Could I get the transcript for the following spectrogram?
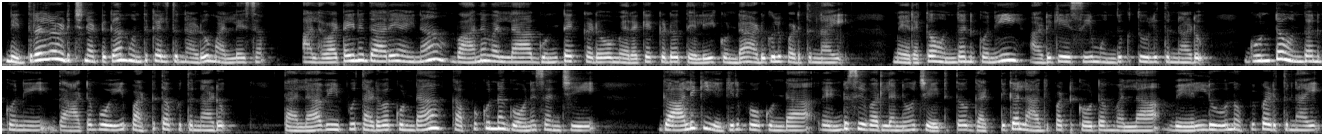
నిద్రలో నడిచినట్టుగా ముందుకెళ్తున్నాడు మల్లేశం. అలవాటైన దారి అయినా వాన వల్ల గుంటెక్కడో మెరకెక్కడో తెలియకుండా అడుగులు పడుతున్నాయి. మెరక ఉందనుకొని అడుగేసి ముందుకు తూలుతున్నాడు. గుంట ఉందనుకొని దాటబోయి పట్టు తప్పుతున్నాడు. తల వీపు తడవకుండా కప్పుకున్న గోనె సంచి గాలికి ఎగిరిపోకుండా రెండు శివర్లను చేతితో గట్టిగా లాగి పట్టుకోవటం వల్ల వేళ్ళు నొప్పి పెడుతున్నాయి.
